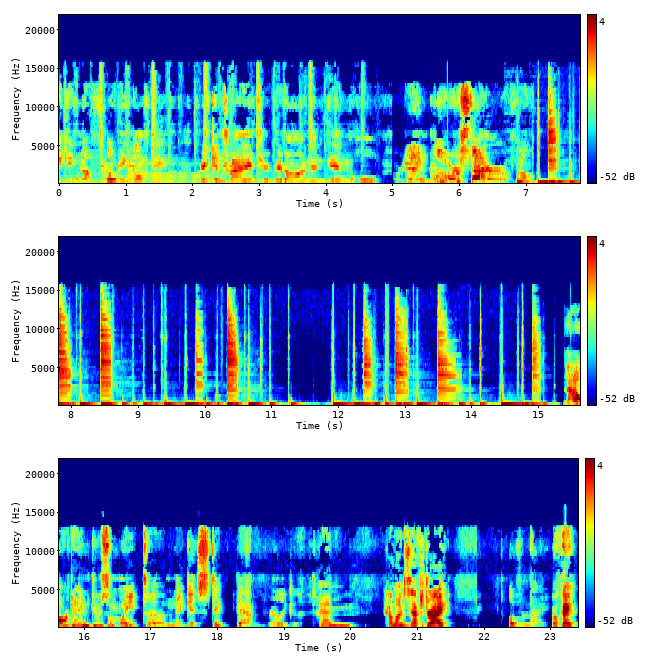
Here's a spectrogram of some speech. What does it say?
Making a floating golf game where you can try and chip it on and get in the hole. We're getting glue or styrofoam. Now we're gonna do some weight to make it stick down really good And how long does it have to dry? overnight. Okay.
